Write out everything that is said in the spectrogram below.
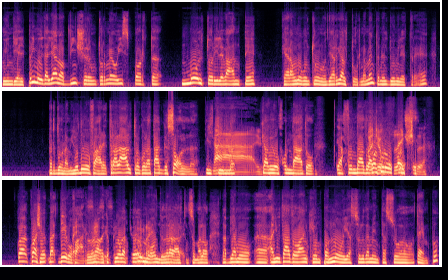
Quindi è il primo italiano a vincere un torneo e-sport molto rilevante che era uno contro uno di Unreal Tournament nel 2003. eh. Perdonami, lo devo fare. Tra l'altro con la tag Sol, il team Ah, il- che avevo fondato, che ha fondato c'è qualcuno un conosce. Qua, qua c'è, ma devo Beh, farlo, sì, no? sì, perché è il sì. primo campione del Corretto, mondo, tra l'altro, insomma, lo- l'abbiamo eh, aiutato anche un po' noi assolutamente a suo tempo.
